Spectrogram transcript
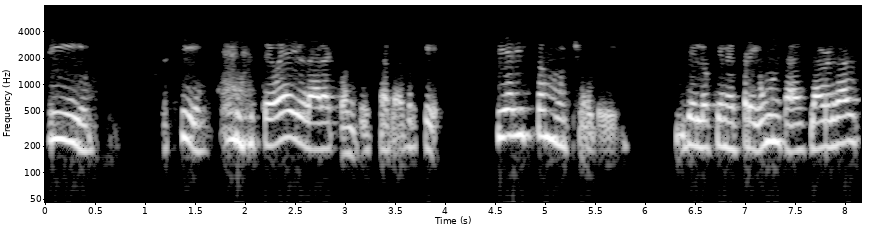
Sí, sí, te voy a ayudar a contestarla porque sí he visto mucho de, de lo que me preguntas. La verdad,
